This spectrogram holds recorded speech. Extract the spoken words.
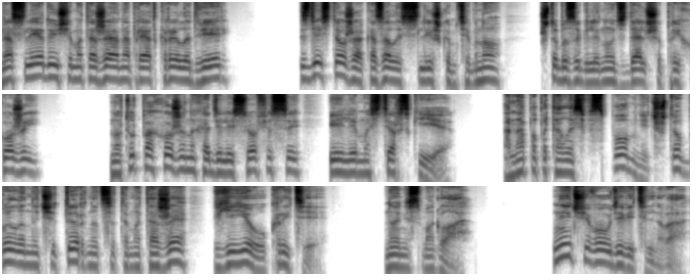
На следующем этаже она приоткрыла дверь. Здесь тоже оказалось слишком темно, чтобы заглянуть дальше прихожей, но тут, похоже, находились офисы или мастерские. Она попыталась вспомнить, что было на четырнадцатом этаже в ее укрытии, но не смогла. Ничего удивительного.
